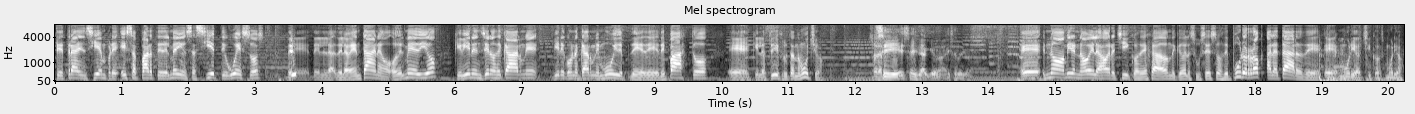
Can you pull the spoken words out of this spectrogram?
te traen siempre esa parte del medio, esas siete huesos de, de la, de la ventana o, o del medio, que vienen llenos de carne, viene con una carne muy de pasto, eh, que lo estoy disfrutando mucho. Sí, esa es la que va, esa es la que va. Eh, no, miren novelas ahora, chicos. Deja dónde quedó los sucesos de puro rock a la tarde. Eh, murió, chicos, murió.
